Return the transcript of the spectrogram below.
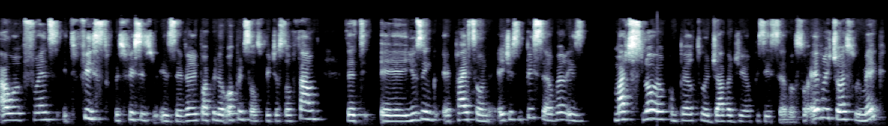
our friends at Feast, which Feast is, is, a very popular open source feature, so found that uh, using a Python HTTP server is much slower compared to a Java gRPC server. So every choice we make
